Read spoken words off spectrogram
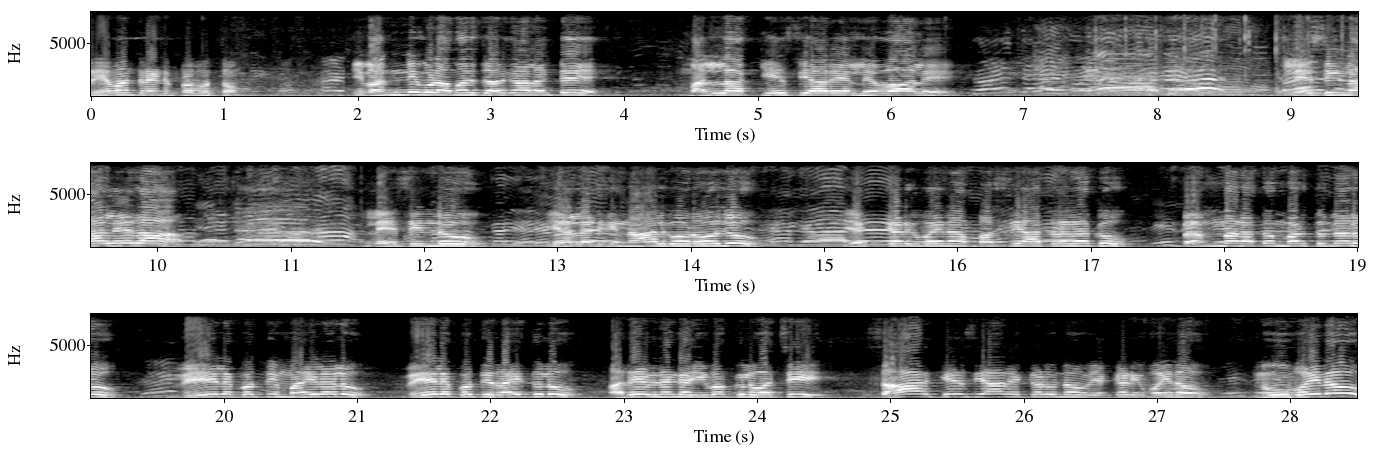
రేవంత్ రెడ్డి ప్రభుత్వం. ఇవన్నీ కూడా అమలు జరగాలంటే మళ్ళా కేసీఆర్ లేవాలి. లేచిందా లేదా? లేచిండు. ఇళ్ళటికి నాలుగో రోజు ఎక్కడికి పోయినా బస్ యాత్రలకు బ్రహ్మరథం పడుతున్నారు. వేల కొద్ది మహిళలు వేల కొద్ది రైతులు అదే విధంగా యువకులు వచ్చి సార్ కేసీఆర్ ఎక్కడున్నావు? ఎక్కడికి పోయినావు? నువ్వు పోయినావు?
